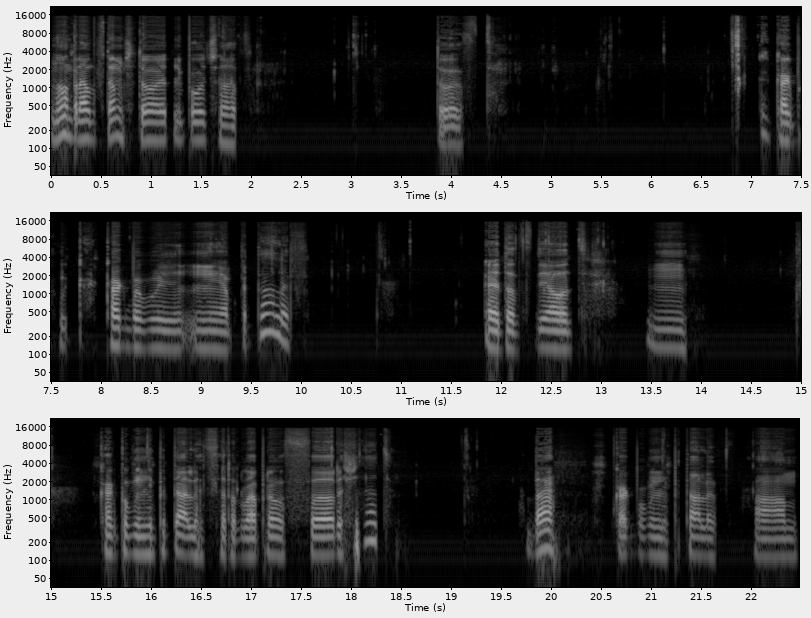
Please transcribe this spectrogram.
Но правда в том, что это не получается. То есть, как бы, как бы вы ни пытались это сделать, как бы вы ни пытались этот вопрос э, решать, да, как бы вы ни пытались, ам,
